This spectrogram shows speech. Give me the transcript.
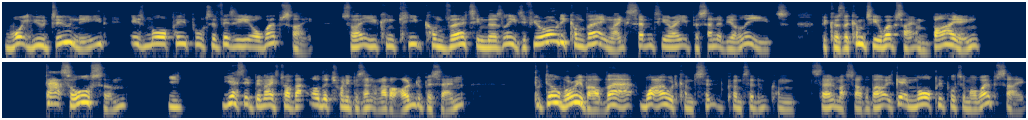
What you do need is more people to visit your website so that you can keep converting those leads. If you're already converting like 70 or 80% of your leads because they're coming to your website and buying, that's awesome. You, yes, it'd be nice to have that other 20% and have 100%, but don't worry about that. What I would consider, concern myself about is getting more people to my website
